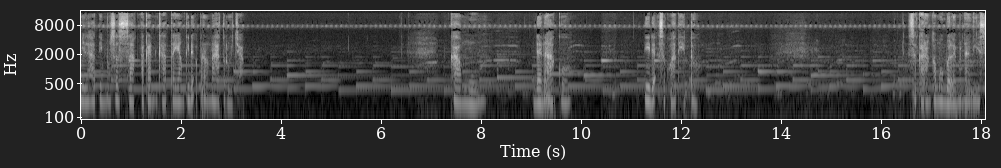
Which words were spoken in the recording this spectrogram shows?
Bila hatimu sesak akan kata yang tidak pernah terucap. Kamu dan aku tidak sekuat itu. Sekarang kamu boleh menangis.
